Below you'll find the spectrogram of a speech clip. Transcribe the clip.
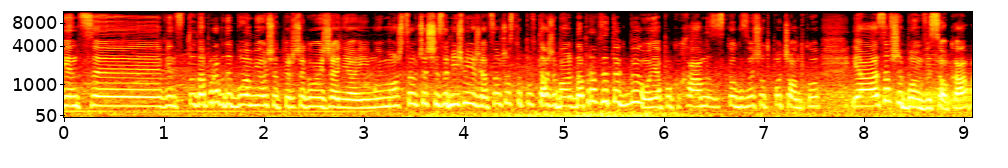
więc, e, więc to naprawdę była miłość od pierwszego wejrzenia i mój mąż cały czas się ze mnie śmieje, że ja cały czas to powtarzam, ale naprawdę tak było. Ja pokochałam skok z od początku. Ja zawsze byłam wysoka.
